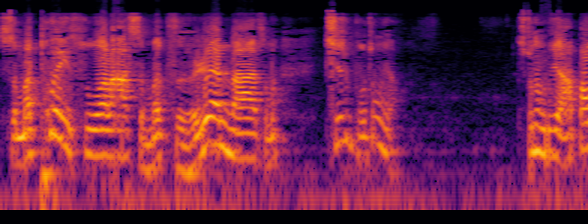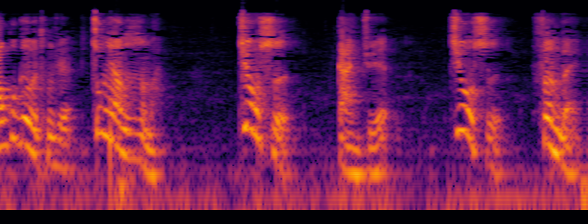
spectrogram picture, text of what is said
什么退缩啦，什么责任啦，什么其实不重要。苏同学啊，包括各位同学，重要的是什么？就是感觉，就是氛围，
